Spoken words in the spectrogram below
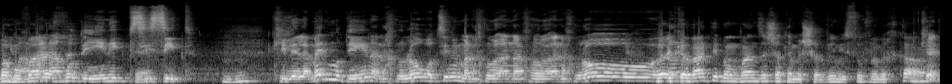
עם הבנה הזה... מודיעינית כן. בסיסית. Mm-hmm. כי ללמד מודיעין אנחנו לא רוצים אם אנחנו, אנחנו, אנחנו לא... לא, התכוונתי במובן זה שאתם משלבים איסוף ומחקר. כן.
